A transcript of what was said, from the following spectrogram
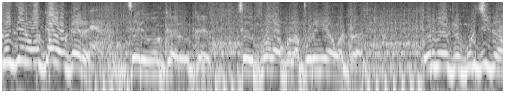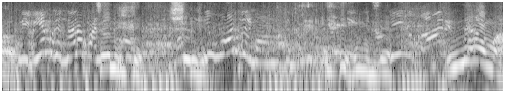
சரி உட்காரு உட்காரு சரி உட்காரு உட்காரு சரி போலாம் போலாம். பொறுமையா ஓட்டுறேன் பொறுமையா ஓட்டு பிடிச்சிக்கோ. சரி சரி. என்னம்மா?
